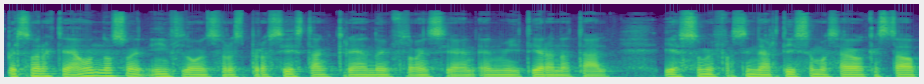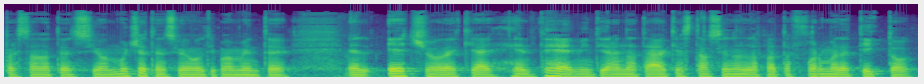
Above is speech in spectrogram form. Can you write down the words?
personas que aún no son influencers, pero sí están creando influencia en, en mi tierra natal. Y eso me fascina hartísimo, es algo que he estado prestando atención, mucha atención últimamente, el hecho de que hay gente en mi tierra natal que está haciendo la plataforma de TikTok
